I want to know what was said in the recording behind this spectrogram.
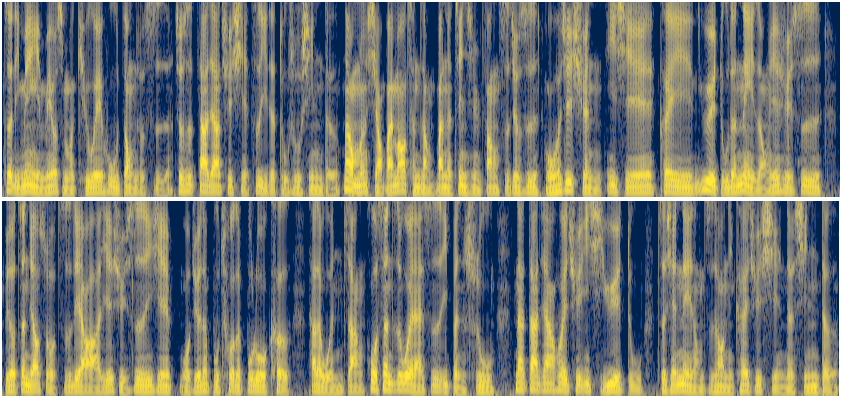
这里面也没有什么 QA 互动，就是就是大家去写自己的读书心得。那我们小白猫成长班的进行方式就是，我会去选一些可以阅读的内容，也许是比如说证交所资料啊，也许是一些我觉得不错的布洛克他的文文章。或甚至未来是一本书，那大家会去一起阅读这些内容之后，你可以去写你的心得，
